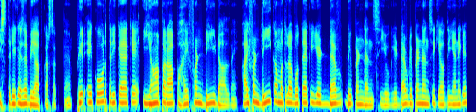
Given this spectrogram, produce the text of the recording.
इस तरीके से भी आप कर सकते हैं। फिर एक और तरीका है कि यहाँ पर आप हाइफन डी डाल दें। हाइफन डी का मतलब होता है कि ये डेव डिपेंडेंसी होगी। डेव डिपेंडेंसी क्या होती है? यानी कि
